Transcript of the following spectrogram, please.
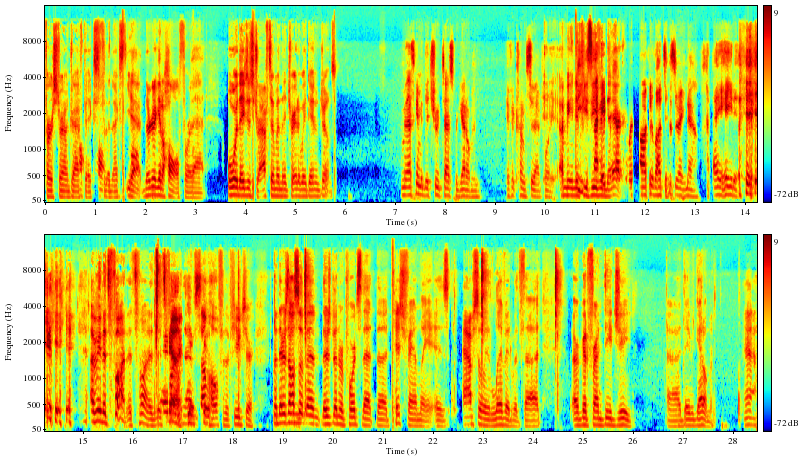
first round draft picks for the next. Yeah, they're gonna get a haul for that, or they just draft him and they trade away Daniel Jones. I mean, that's gonna be the true test for Gettleman, if it comes to that point. I mean, if he's even hate the fact there. We're talking about this right now. I hate it. I mean, it's fun. It's fun. It's, it's fun to have some hope for the future. But there's also Mm-hmm. been there's been reports that the Tisch family is absolutely livid with uh, our good friend DG, uh, David Gettleman. yeah.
